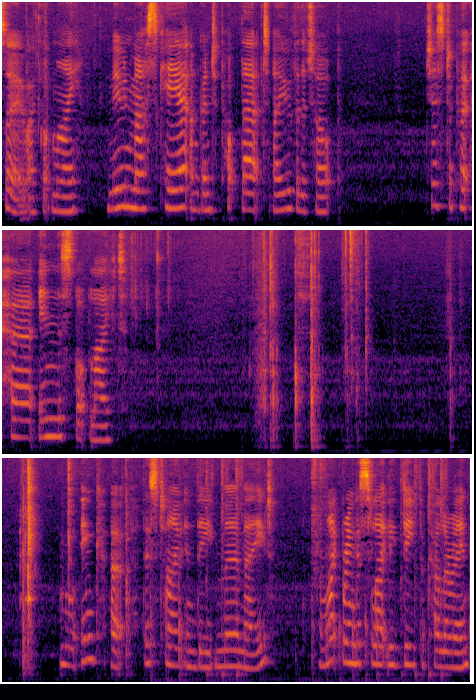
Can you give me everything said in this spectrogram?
So I've got my moon mask here. I'm going to pop that over the top just to put her in the spotlight. We'll ink up, this time in the Mermaid. I might bring a slightly deeper colour in,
